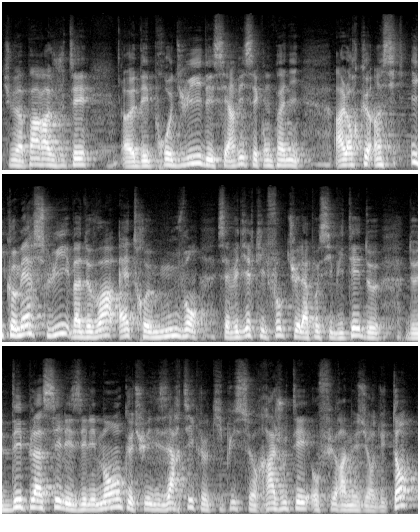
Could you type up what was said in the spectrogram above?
tu ne vas pas rajouter euh, des produits, des services et compagnie. Alors qu'un site e-commerce, lui, va devoir être mouvant. Ça veut dire qu'il faut que tu aies la possibilité de, de déplacer les éléments, que tu aies des articles qui puissent se rajouter au fur et à mesure du temps.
